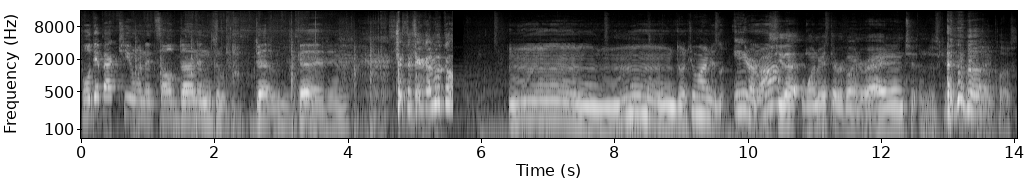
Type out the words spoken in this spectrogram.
We'll get back to you when it's all done and good and. Mmm. Don't you want to just eat or not? See that one right there? We're going right into. I'm just kidding. That close.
